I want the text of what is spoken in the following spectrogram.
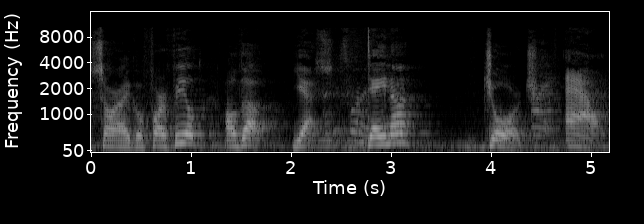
Sorry, I go far afield. Although, yes, Dana, George, Al.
